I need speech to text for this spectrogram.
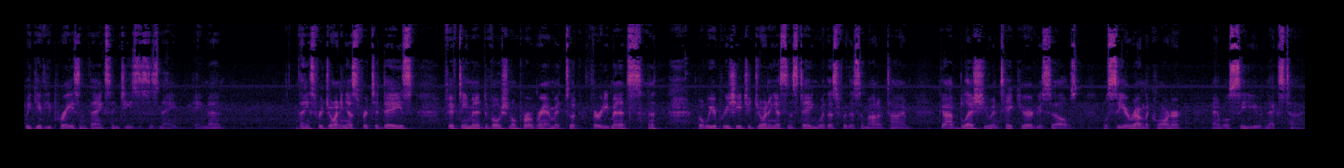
We give you praise and thanks in Jesus' name. Amen. Thanks for joining us for today's 15 minute devotional program. It took 30 minutes, but we appreciate you joining us and staying with us for this amount of time. God bless you and take care of yourselves. We'll see you around the corner, and we'll see you next time.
